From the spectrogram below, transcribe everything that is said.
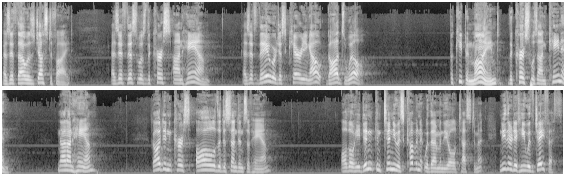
as if that was justified, as if this was the curse on Ham, as if they were just carrying out God's will. But keep in mind, the curse was on Canaan, not on Ham. God didn't curse all of the descendants of Ham. Although he didn't continue his covenant with them in the Old Testament, neither did he with Japheth.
